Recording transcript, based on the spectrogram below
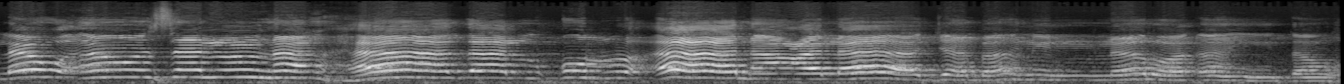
لو أنزلنا هذا القرآن على جبل لرأيته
